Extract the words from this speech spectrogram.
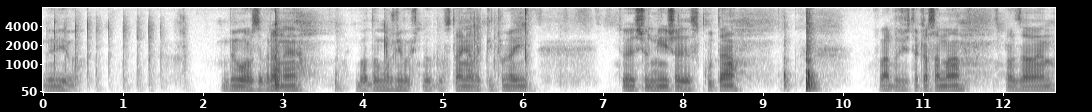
wybiła. Było rozebrane. Była do możliwość do dostania takiej tulei. To jest ciut mniejsza, jest skuta. Wartość jest taka sama. Sprawdzałem.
